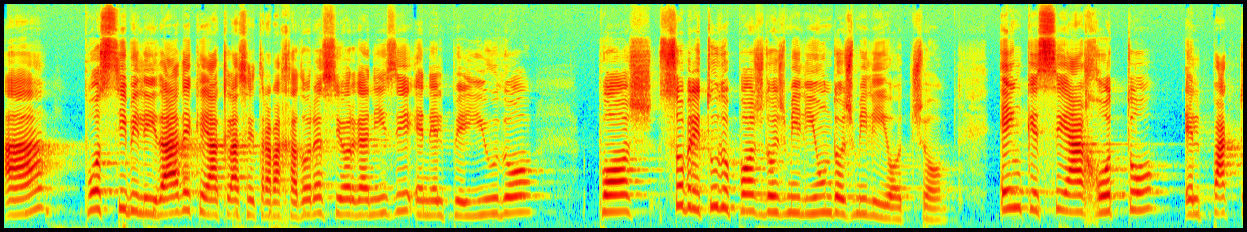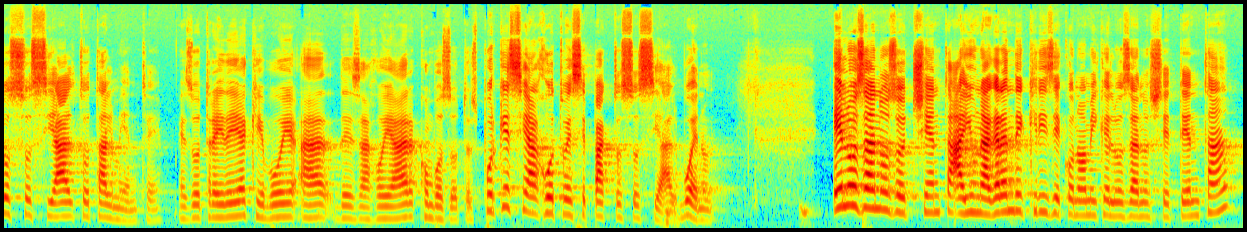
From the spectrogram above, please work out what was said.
a posibilidad de que la clase trabajadora se organice en el periodo post, sobre todo post 2001-2008, en que se ha roto el pacto social totalmente. Es otra idea que voy a desarrollar con vosotros. ¿Por qué se ha roto ese pacto social? Bueno, en los años 80 hay una grande crisis económica en los años 70.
